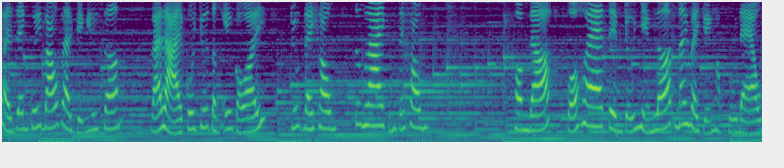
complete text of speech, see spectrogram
thời gian quý báu vào chuyện yêu sớm. vả lại cô chưa từng yêu cậu ấy. Trước đây không, tương lai cũng sẽ không. Hôm đó, Phổ Hoa tìm chủ nhiệm lớp nói về chuyện học phụ đạo.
